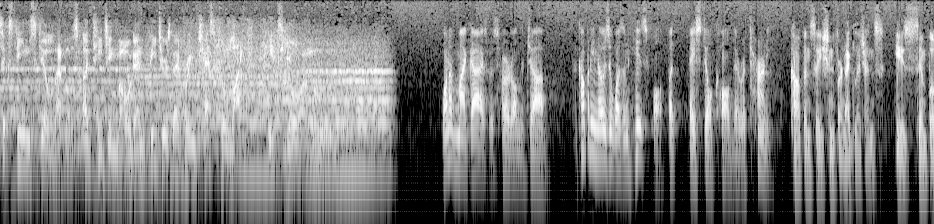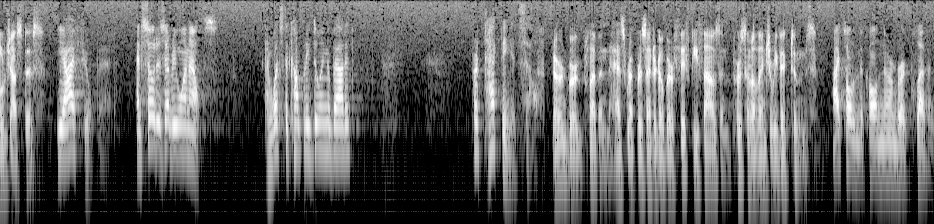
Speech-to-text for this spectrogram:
16 skill levels, a teaching mode, and features that bring chess to life. It's your move. One of my guys was hurt on the job. The company knows it wasn't his fault, but they still called their attorney. Compensation for negligence is simple justice. Yeah, I feel bad. And so does everyone else. And what's the company doing about it? Protecting itself. Nurenberg Plevin has represented over 50,000 personal injury victims. I told him to call Nurenberg Plevin.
